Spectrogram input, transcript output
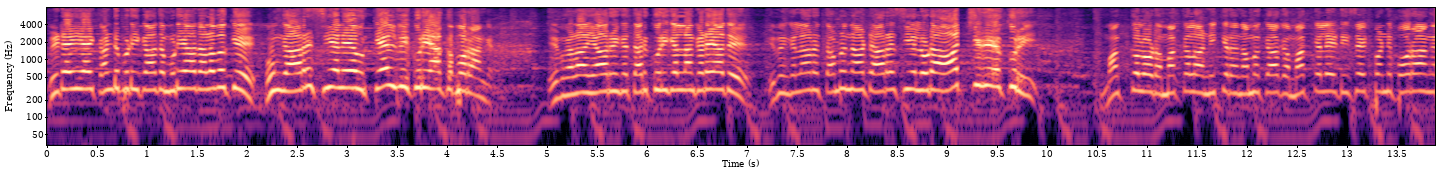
விடையை கண்டுபிடிக்காத முடியாத அளவுக்கு உங்க அரசியலே ஒரு கேள்விக்குறியாக்க போறாங்க. இவங்கெல்லாம் யாரும் இங்க தற்குறிகள்லாம் கிடையாது. இவங்க எல்லாரும் தமிழ்நாட்டு அரசியலோட ஆச்சரியக்குறி. மக்களோட மக்களா நிக்கிற நமக்காக மக்களே டிசைட் பண்ணி போறாங்க.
